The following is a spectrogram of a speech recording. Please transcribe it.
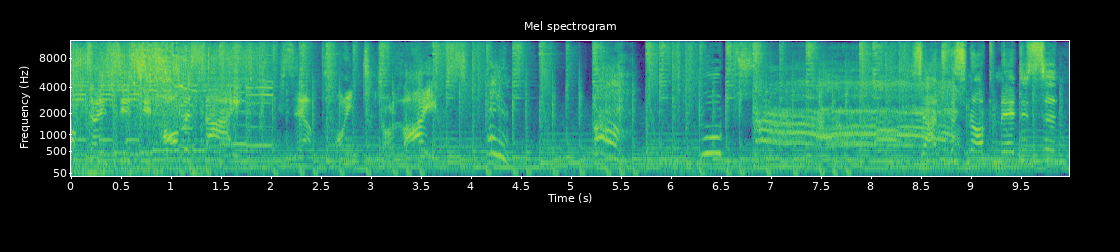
Was doctor insisted homicide. Is there a point to your lives? Ah! Oops! That was not medicine.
